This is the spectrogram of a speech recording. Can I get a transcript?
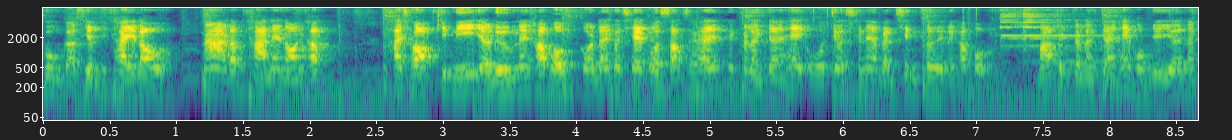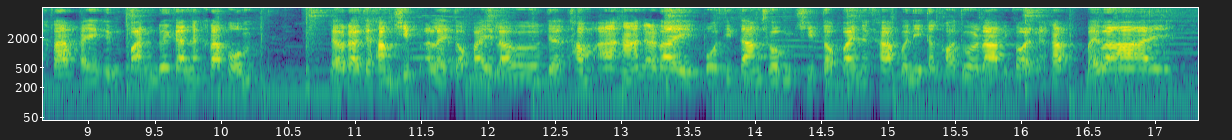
กุ้งกระเทียมพริกไทยเราน่ารับประทานแน่นอนครับ ถ้าชอบคลิปนี้อย่าลืมนะครับผม กดไลค์ กดแชร์ กด subscribe เป็นกำลังใจให้โอเจอร์ชาแนลกันเช่นเคยนะครับผม มาเป็นกำลังใจให้ผมเยอะๆนะครับ ไปถึงฝันด้วยกันนะครับผม แล้วเราจะทำคลิปอะไรต่อไป เราจะทำอาหารอะไร โปรดติดตามชมคลิปต่อไปนะครับ วันนี้ต้องขอตัวลาไปก่อนนะครับ บ๊ายบาย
